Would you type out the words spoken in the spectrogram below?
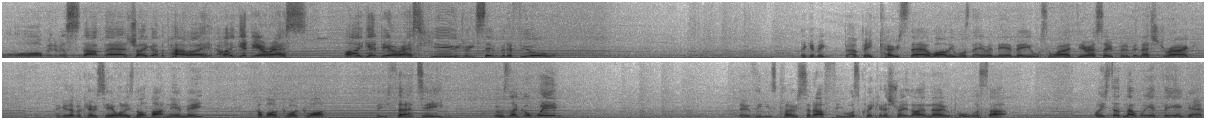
Oh, bit of a snap there. Trying to get the power. I get DRS. I get DRS. Huge. We save a bit of fuel. Take a big a big coast there while he wasn't anywhere near me. Also had DRS open, a bit less drag. Take another coast here while he's not that near me. Come on, come on, come on. P13. It was like a win. Don't think he's close enough. He was quick in a straight line though. Oh, what's that? Oh, he's done that weird thing again.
